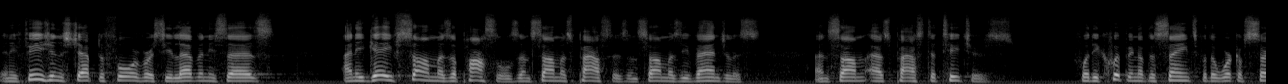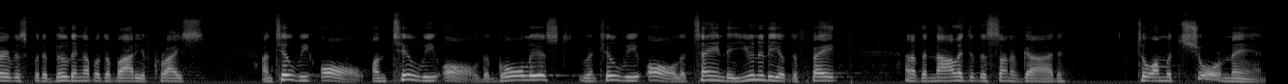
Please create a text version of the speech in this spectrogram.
In Ephesians chapter 4, verse 11, he says, And he gave some as apostles, and some as pastors, and some as evangelists, and some as pastor teachers, for the equipping of the saints, for the work of service, for the building up of the body of Christ until we all, until we all, the goal is until we all attain the unity of the faith and of the knowledge of the Son of God, to a mature man,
